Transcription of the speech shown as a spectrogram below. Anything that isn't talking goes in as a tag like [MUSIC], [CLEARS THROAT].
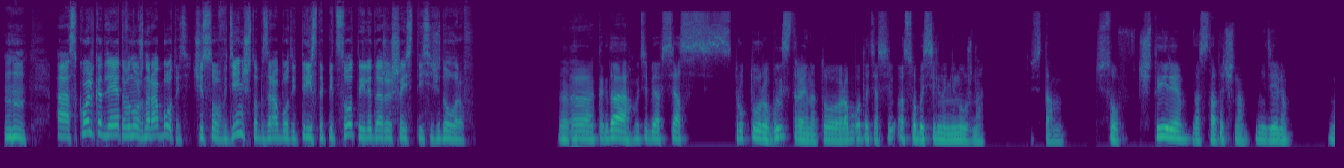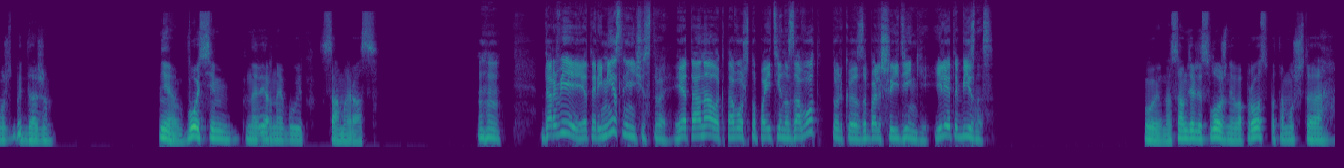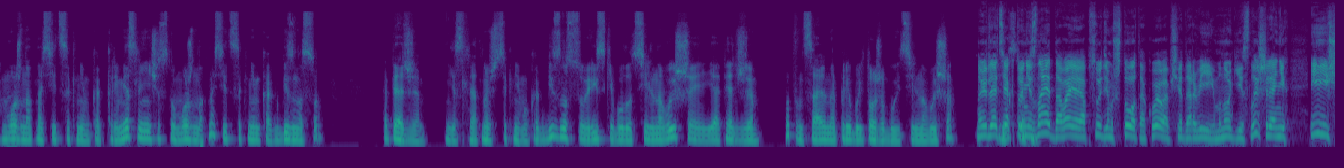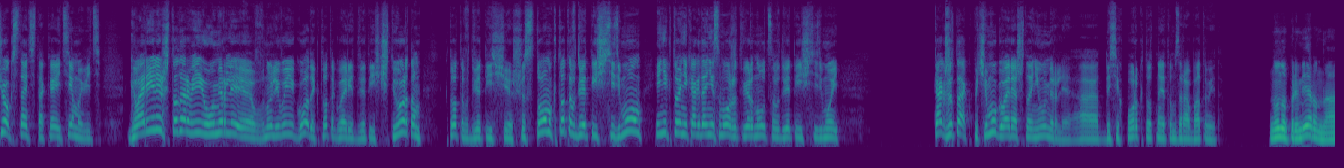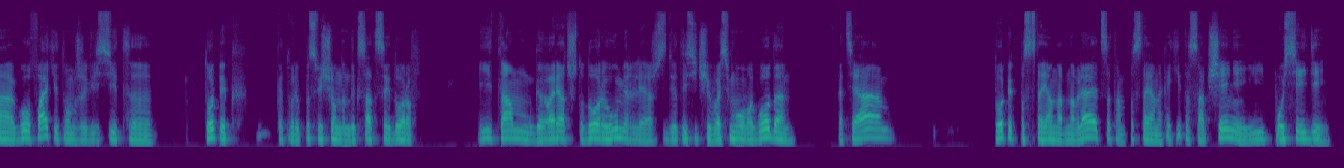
Угу. А сколько для этого нужно работать часов в день, чтобы заработать 300-500 или даже 6 тысяч долларов? Э, когда у тебя вся структура выстроена, то работать особо сильно не нужно. То есть там часов 4 достаточно неделю. Может быть даже... Не, 8, наверное, будет самый раз. Угу. Дорвея – это ремесленничество, и это аналог того, что пойти на завод только за большие деньги, или это бизнес? Ой, на самом деле сложный вопрос, потому что можно относиться к ним как к ремесленничеству, можно относиться к ним как к бизнесу. Опять же, если относишься к нему как к бизнесу, риски будут сильно выше, и опять же, потенциальная прибыль тоже будет сильно выше. Ну и для тех, кто не знает, давай обсудим, что такое вообще Дорвеи. Многие слышали о них. И еще, кстати, такая тема, ведь говорили, что Дорвеи умерли в нулевые годы. Кто-то говорит в 2004, кто-то в 2006, кто-то в 2007, и никто никогда не сможет вернуться в 2007. Как же так? Почему говорят, что они умерли, а до сих пор кто-то на этом зарабатывает? Ну, например, на GoFack том же висит э, топик, который посвящен индексации доров и там говорят, что Доры умерли аж с 2008 года, хотя топик постоянно обновляется, там постоянно какие-то сообщения и по сей день.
